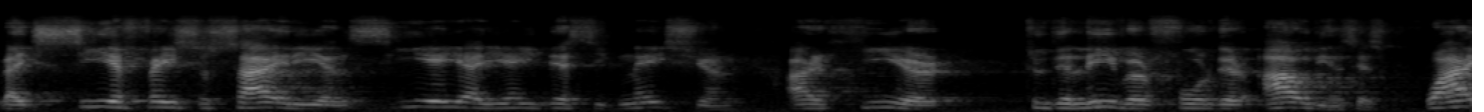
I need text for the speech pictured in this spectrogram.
like CFA Society and CAIA designation are here to deliver for their audiences, why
